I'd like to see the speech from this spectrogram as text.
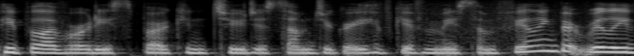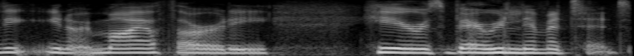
people I've already spoken to to some degree have given me some feeling. But really, the, you know, my authority here is very limited.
